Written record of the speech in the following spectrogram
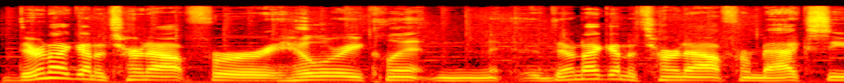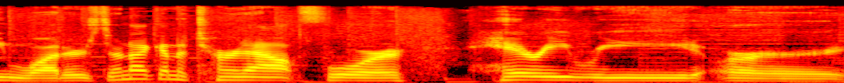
they're not going to turn out for Hillary Clinton. They're not going to turn out for Maxine Waters. They're not going to turn out for Harry Reid or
